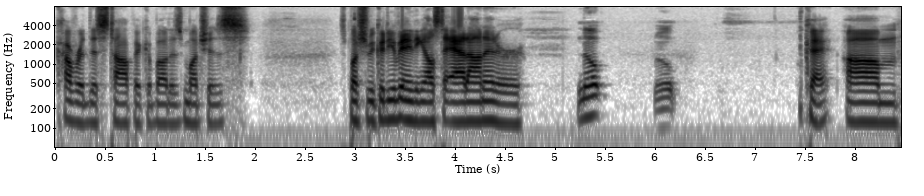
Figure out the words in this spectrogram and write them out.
covered this topic about as much as as much as we could. Do you have anything else to add on it, or Nope. Nope. okay? Um,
